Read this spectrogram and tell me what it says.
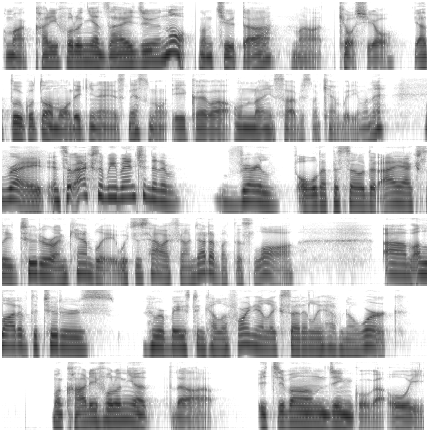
まあカリフォルニア在住のそのチューター、まあ教師を雇うことはもうできないですね。その英会話オンラインサービスのキャンブリーもね。 Right. And so actually we mentioned in a very old episode that I actually tutor on Cambly, which is how I found out about this law. Um, a lot of the tutors who are based in California like suddenly have no work. まあカリフォルニアだ一番人口が多い。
